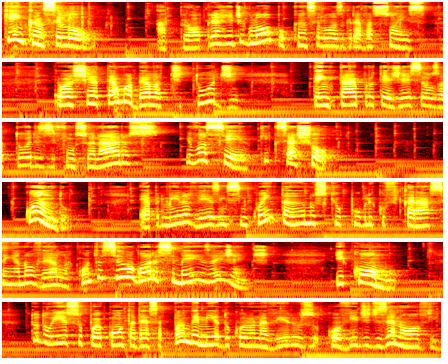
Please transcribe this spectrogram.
Quem cancelou? A própria Rede Globo cancelou as gravações. Eu achei até uma bela atitude tentar proteger seus atores e funcionários. E você, o que, que você achou? Quando? É a primeira vez em 50 anos que o público ficará sem a novela. Aconteceu agora esse mês, hein, gente? E como? Tudo isso por conta dessa pandemia do coronavírus Covid-19,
